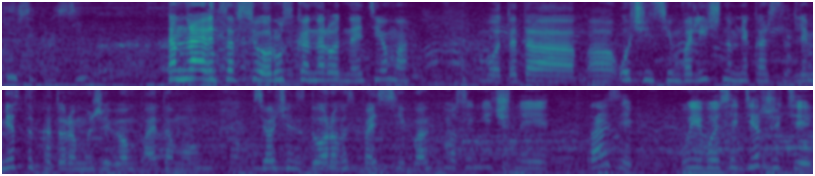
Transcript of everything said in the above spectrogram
Какие все красивые. Нам нравится все, русская народная тема. Вот, это э, очень символично, мне кажется, для места, в котором мы живем, поэтому все очень здорово, спасибо. Масленичный праздник, вы его если держите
